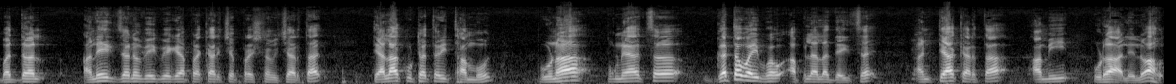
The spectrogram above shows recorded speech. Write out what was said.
बद्दल अनेक जण वेगवेगळ्या प्रकारचे प्रश्न विचारतात त्याला कुठंतरी थांबवून पुन्हा पुण्याचं गतवैभव आपल्याला द्यायचं आहे आणि त्याकरता आम्ही पुढं आलेलो आहोत.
